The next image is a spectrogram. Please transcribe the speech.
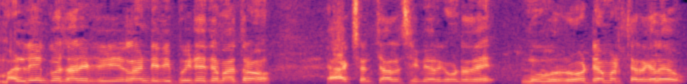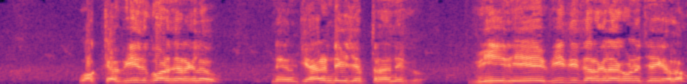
మళ్ళీ ఇంకోసారి ఇలాంటి రిపీట్ అయితే మాత్రం యాక్షన్ చాలా సివియర్గా ఉంటుంది. నువ్వు రోడ్డు ఎమ్మటి తిరగలేవు. ఒక్క వీధి కూడా తిరగలేవు. నేను గ్యారంటీగా చెప్తున్నాను నీకు. వీధి ఏ వీధి తిరగలేకుండా చేయగలం.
